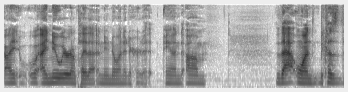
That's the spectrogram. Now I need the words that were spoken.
i i knew we were gonna play that. I knew no one had heard it, and um, that one because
